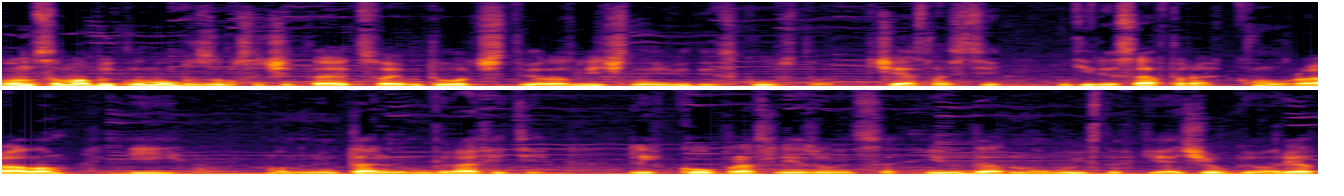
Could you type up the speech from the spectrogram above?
он самобытным образом сочетает в своем творчестве различные виды искусства. В частности, интерес автора к муралам и монументальным граффити легко прослеживается и в данной выставке, о чем говорят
